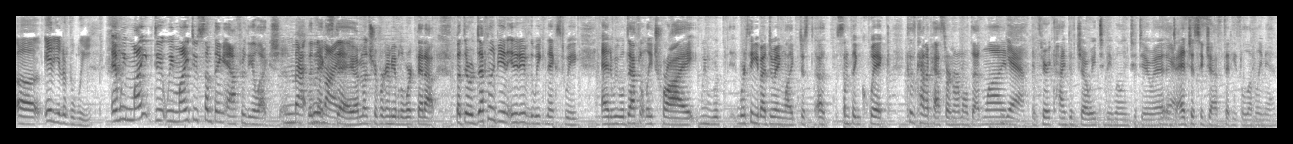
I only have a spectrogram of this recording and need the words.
uh idiot of the week. And we might do we might do something after the election, Ma- the next might. day. I'm not sure if we're gonna be able to work that out, but there will definitely be an idiot of the week next week, and we will definitely try. We were, we're thinking about doing like just uh, something quick because it's kind of past our normal deadline. Yeah. it's very kind of Joey to be willing to do it and, to, and to suggest it. He's a lovely man,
